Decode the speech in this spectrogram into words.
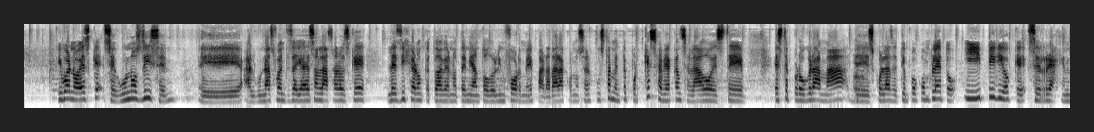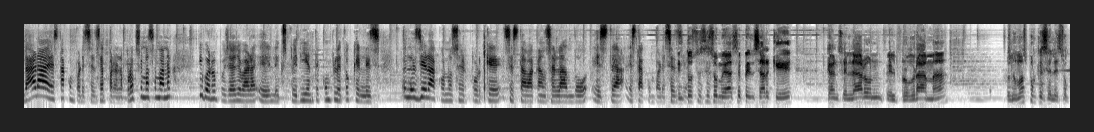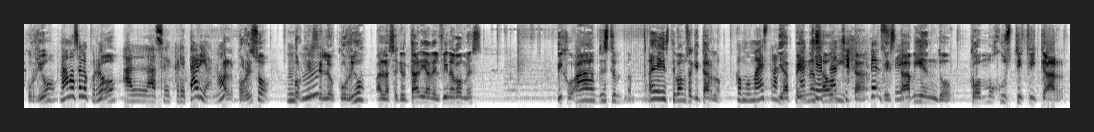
Y bueno, es que según nos dicen eh, algunas fuentes de allá de San Lázaro, es que les dijeron que todavía no tenían todo el informe para dar a conocer justamente por qué se había cancelado este, este programa de Ah. escuelas de tiempo completo y pidió que se reagendara esta comparecencia para la próxima semana y bueno, pues ya llevara el expediente completo que les, pues les diera a conocer por qué se estaba cancelando esta, esta comparecencia. Entonces eso me hace pensar que cancelaron el programa, pues nomás porque se les ocurrió. Nada más se le ocurrió No. a la secretaria, ¿no? Al- por eso, porque se le ocurrió a la secretaria Delfina Gómez. Dijo, ah, este, este vamos a quitarlo. Como maestra. Y apenas ahorita. Sí. está viendo cómo justificar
